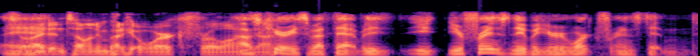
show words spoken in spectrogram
So I didn't tell anybody at work for a long time. I was time. curious about that, but you, your friends knew, but your work friends didn't.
